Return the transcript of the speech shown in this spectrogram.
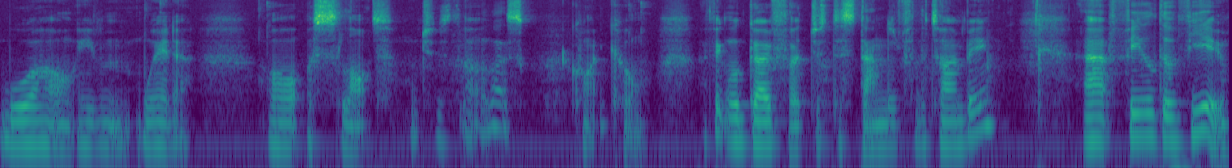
Whoa, even weirder. Or a slot, which is oh, that's quite cool. I think we'll go for just a standard for the time being. Uh, field of view.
